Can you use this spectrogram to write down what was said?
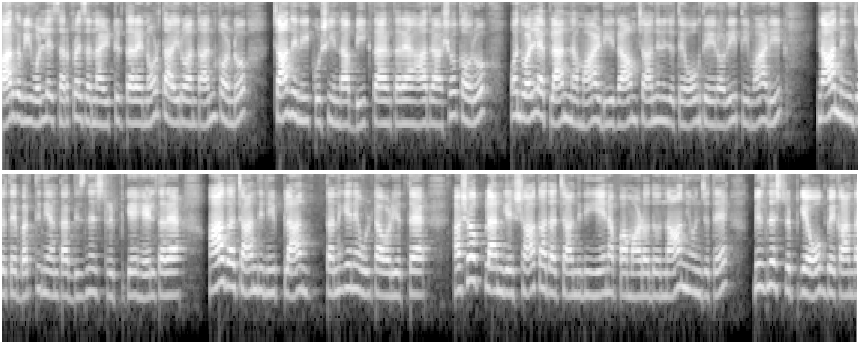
ಭಾರ್ಗವಿ ಒಳ್ಳೆ ಸರ್ಪ್ರೈಸನ್ನು ಇಟ್ಟಿರ್ತಾರೆ ನೋಡ್ತಾ ಇರು ಅಂತ ಅಂದ್ಕೊಂಡು ಚಾಂದಿನಿ ಖುಷಿಯಿಂದ ಬೀಗ್ತಾ ಇರ್ತಾರೆ. ಆದರೆ ಅಶೋಕ್ ಅವರು ಒಂದು ಒಳ್ಳೆ ಪ್ಲ್ಯಾನ್ನ ಮಾಡಿ ರಾಮ್ ಚಾಂದಿನಿ ಜೊತೆ ಹೋಗದೆ ಇರೋ ರೀತಿ ಮಾಡಿ ನಾನು ನಿನ್ನ ಜೊತೆ ಬರ್ತೀನಿ ಅಂತ ಬಿಸ್ನೆಸ್ ಟ್ರಿಪ್ಗೆ ಹೇಳ್ತಾರೆ. ಆಗ ಚಾಂದಿನಿ ಪ್ಲ್ಯಾನ್ ತನಗೇನೆ ಉಲ್ಟಾ ಹೊಡೆಯುತ್ತೆ. ಅಶೋಕ್ ಪ್ಲ್ಯಾನ್ಗೆ ಶಾಕ್ ಆದ ಚಾಂದಿನಿ ಏನಪ್ಪ ಮಾಡೋದು? ನಾನು ಇವನ ಜೊತೆ ಬಿಸ್ನೆಸ್ ಟ್ರಿಪ್ಗೆ ಹೋಗ್ಬೇಕಾ ಅಂತ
